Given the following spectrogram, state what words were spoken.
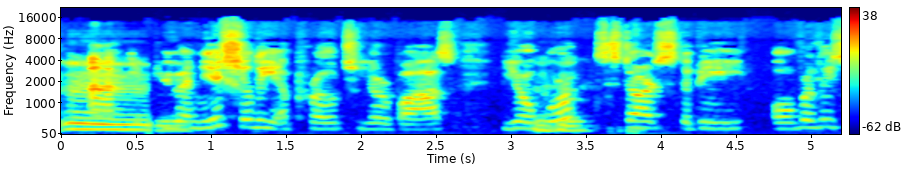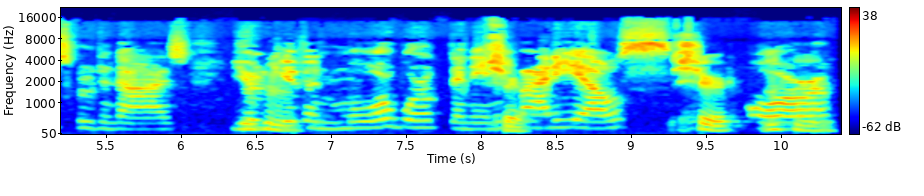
Um, Mm, if you initially approach your boss, your Mhm. work starts to be overly scrutinized. You're Mhm. given more work than Sure. anybody else, sure. or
